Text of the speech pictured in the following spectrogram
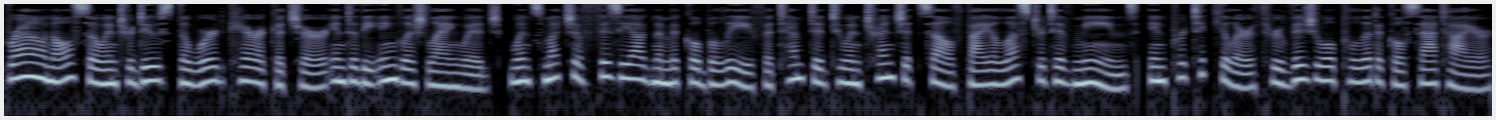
Browne also introduced the word caricature into the English language, whence much of physiognomical belief attempted to entrench itself by illustrative means, in particular through visual political satire.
